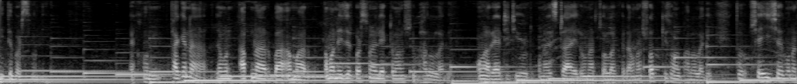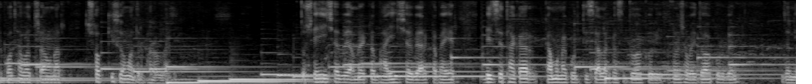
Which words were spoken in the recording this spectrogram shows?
নিতে পারছে উনি এখন থাকে না, যেমন আপনার বা আমার আমার নিজের পার্সোনালি একটা মানুষের ভালো লাগে। ওনার অ্যাটিটিউড ওনার স্টাইল ওনার চলাফেরা, ওনার সব কিছু আমার ভালো লাগে। তো সেই হিসাবে ওনার কথাবার্তা, ওনার সব কিছু আমাদের ভালো লাগে। তো সেই হিসাবে আমরা একটা ভাই হিসাবে আর একটা ভাইয়ের বেঁচে থাকার কামনা করতেছি। আল্লাহর কাছে দোয়া করি। আপনারা সবাই দোয়া করবেন জানি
